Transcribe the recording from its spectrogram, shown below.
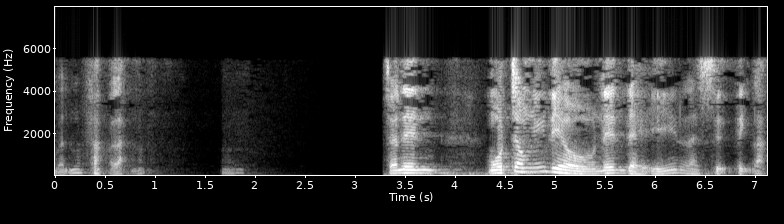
vẫn phẳng lặng. Cho nên một trong những điều nên để ý là sự tĩnh lặng.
